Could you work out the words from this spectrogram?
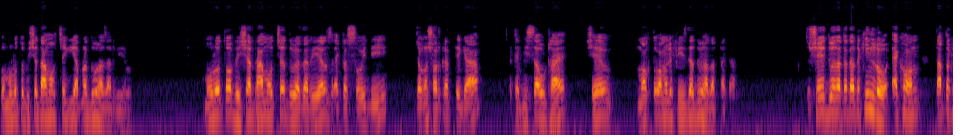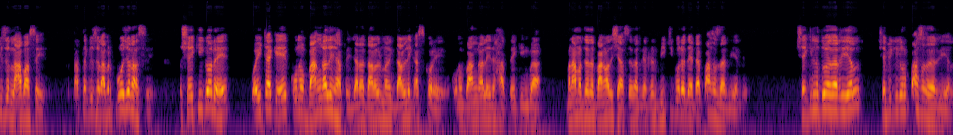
তো মূলত ভিসার দাম হচ্ছে কি আপনার দু হাজার রিয়াল। মূলত ভিসার দাম হচ্ছে দুই হাজার রিয়াল একটা সৌদি যখন সরকার থেকে একটা ভিসা উঠায়, সে মক্তব আমলে ফিস দেয় দুই হাজার টাকা। তো সেই দুই হাজার টাকা ওটা কিনলো, এখন তার তো কিছু লাভ আছে। তার তো কিছু লাভের প্রয়োজন আছে। তো সে কি করে? ওইটাকে কোনো বাঙালির হাতে, যারা দালাল মানে দালালি কাজ করে, কোনো বাঙালির হাতে কিংবা মানে আমার যাদের বাংলাদেশে আছে, তাদের কাছে বিক্রি করে দেয় এটা পাঁচ হাজার রিয়ালে। সে কিনলো দুই হাজার রিয়াল, সে বিক্রি করল পাঁচ হাজার রিয়াল।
